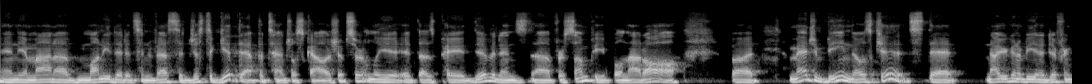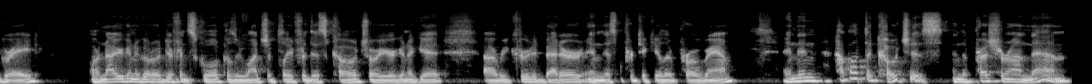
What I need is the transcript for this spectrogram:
and the amount of money that it's invested just to get that potential scholarship. Certainly, it does pay dividends uh, for some people, not all. But imagine being those kids that now you're going to be in a different grade, or now you're going to go to a different school because we want you to play for this coach, or you're going to get uh, recruited better in this particular program. And then, how about the coaches and the pressure on them?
